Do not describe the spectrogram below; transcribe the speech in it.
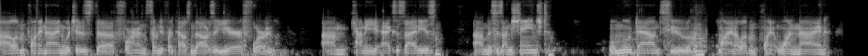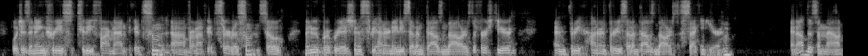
uh, 11.9, which is the $474,000 a year for um, county ag societies. Um, this is unchanged. We'll move down to line 11.19, which is an increase to the farm advocates, uh, farm advocate service. And so the new appropriation is $387,000 the first year and $337,000 the second year. And of this amount,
